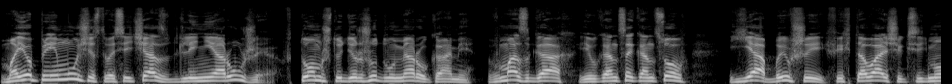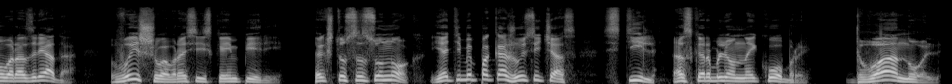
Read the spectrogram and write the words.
Мое преимущество сейчас в длине оружия, в том, что держу двумя руками, в мозгах и, в конце концов, я бывший фехтовальщик седьмого разряда, высшего в Российской империи. Так что, сосунок, я тебе покажу сейчас стиль оскорбленной кобры. Два ноль.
